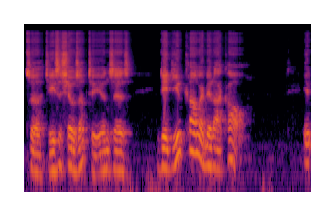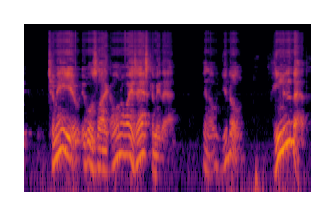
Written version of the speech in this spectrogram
So Jesus shows up to you and says, did you come or did I call? It to me it, it was like oh, I wonder why he's asking me that. You know, you don't. He knew that,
